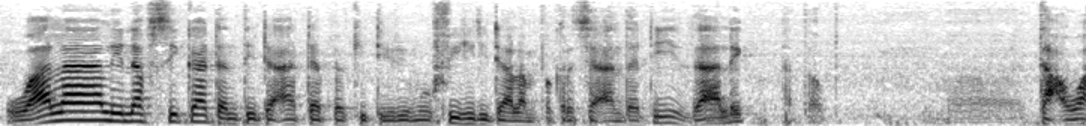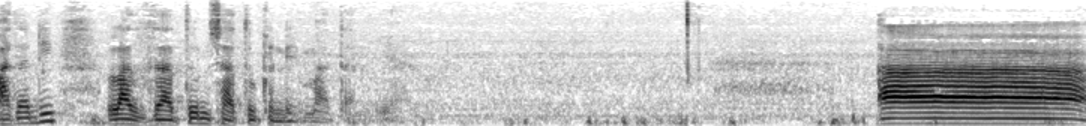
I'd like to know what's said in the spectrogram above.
Wala linafsika dan tidak ada bagi dirimu fi di dalam pekerjaan tadi zalik atau uh, dakwah tadi lazatun satu kenikmatan ya. Uh,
